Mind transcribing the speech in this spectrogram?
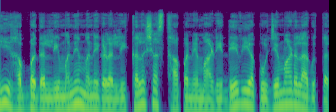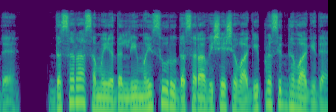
ಈ ಹಬ್ಬದಲ್ಲಿ ಮನೆ ಮನೆಗಳಲ್ಲಿ ಕಲಶ ಸ್ಥಾಪನೆ ಮಾಡಿ ದೇವಿಯ ಪೂಜೆ ಮಾಡಲಾಗುತ್ತದೆ. ದಸರಾ ಸಮಯದಲ್ಲಿ ಮೈಸೂರು ದಸರಾ ವಿಶೇಷವಾಗಿ ಪ್ರಸಿದ್ಧವಾಗಿದೆ.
